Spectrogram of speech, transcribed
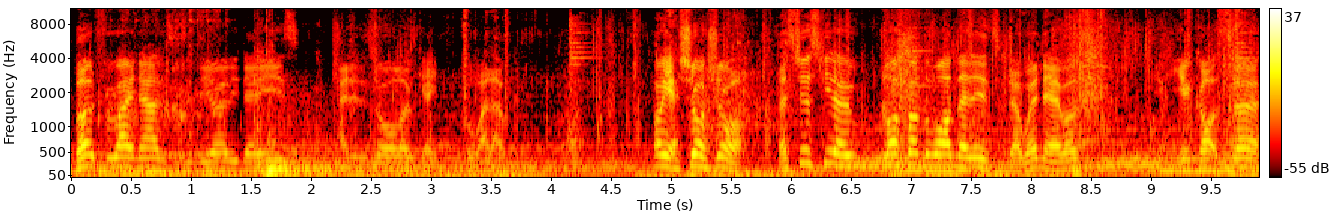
But for right now, this is in the early days and it is all okay. Oh, hello. Oh yeah, sure, sure. Let's just, you know, lock on the one that is nowhere near us. Get got, sir,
